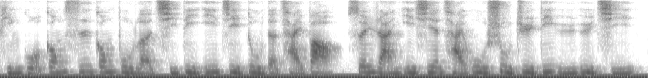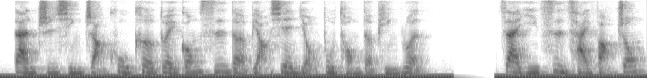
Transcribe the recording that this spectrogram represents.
苹果公司公布了其第一季度的财报。虽然一些财务数据低于预期，但执行长库克对公司的表现有不同的评论。 在一次采访中，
